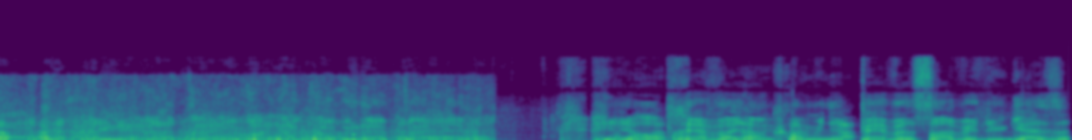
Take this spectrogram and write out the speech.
Mec. L'autre, Il est rentré vaillant comme une épée. Vincent avait du gaz.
